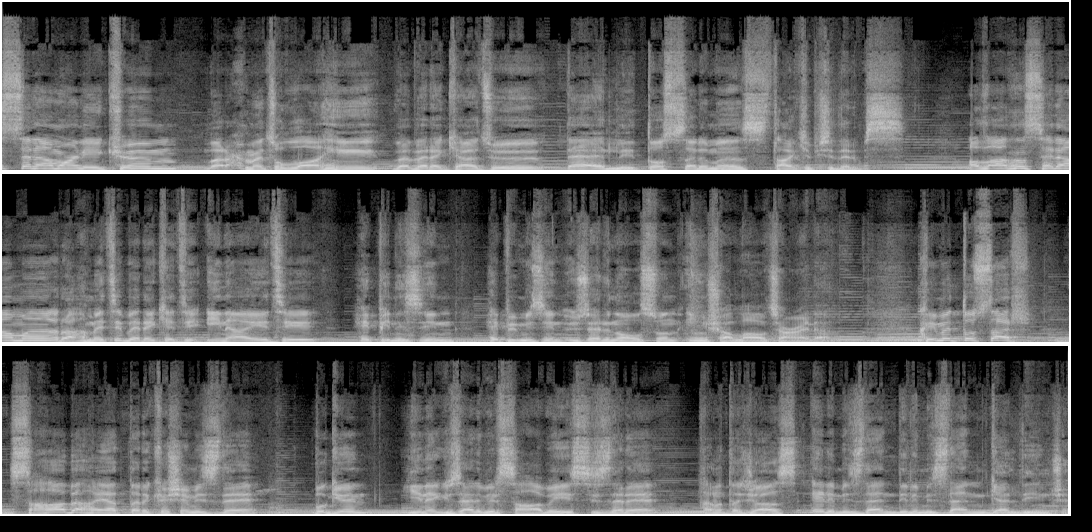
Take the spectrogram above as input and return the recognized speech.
Esselamu Aleyküm ve Rahmetullahi ve Berekatü değerli dostlarımız, takipçilerimiz. Allah'ın selamı, rahmeti, bereketi, inayeti hepinizin, hepimizin üzerine olsun inşallah Teala. Kıymetli dostlar, sahabe hayatları köşemizde bugün yine güzel bir sahabeyi sizlere tanıtacağız elimizden dilimizden geldiğince.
